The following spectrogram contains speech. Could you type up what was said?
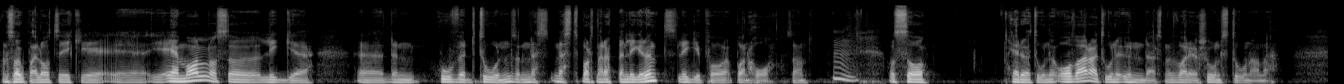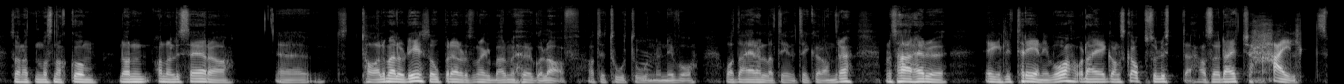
Han så på en låt som gikk i, e-moll, og så ligger eh, den hovedtonen, som nest, mesteparten av rappen ligger rundt, ligger på, på en H. Sant? Og så har du en tone over og en tone under, som er variasjonstonene. Sånn at en må snakke om Når en analyserer eh, talemelodi, så opererer du som regel bare med høy og lav. At det er to tonenivå, og at de er relative til hverandre. Mens her har du egentlig tre nivå, og de er ganske absolutte. Altså, De er ikke helt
